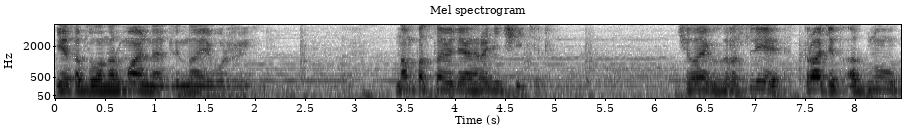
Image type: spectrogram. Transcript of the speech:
И это была нормальная длина его жизни. Нам поставили ограничитель. Человек взрослеет, тратит одну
